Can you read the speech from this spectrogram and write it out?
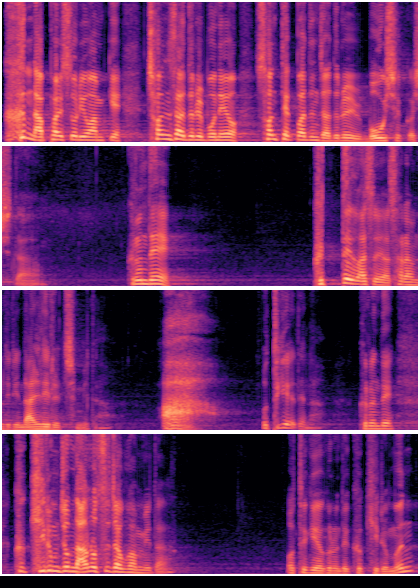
큰 나팔 소리와 함께 천사들을 보내어 선택받은 자들을 모으실 것이다. 그런데 그때 가서야 사람들이 난리를 칩니다. 아, 어떻게 해야 되나? 그런데 그 기름 좀 나눠 쓰자고 합니다. 어떻게 해요? 그런데 그 기름은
